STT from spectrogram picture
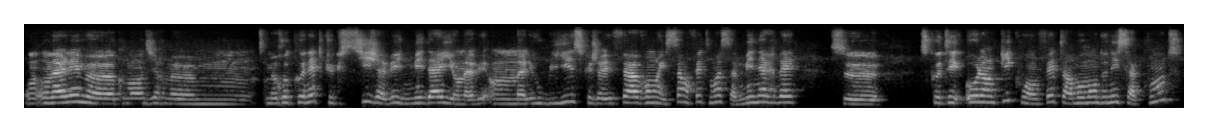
on, allait me, comment dire, me, reconnaître que si j'avais une médaille, on, avait, on allait oublier ce que j'avais fait avant. Et ça, en fait, moi, ça m'énervait, ce, côté olympique où, en fait, à un moment donné, ça compte.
